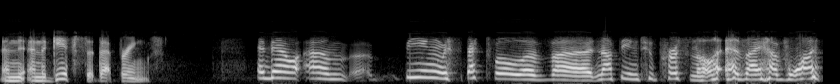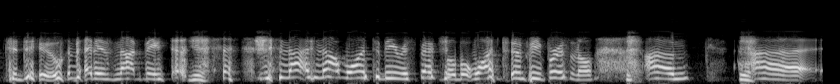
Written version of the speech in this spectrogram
and and the gifts that that brings. And now, um, being respectful of uh, not being too personal, as I have want to do. that is not being yeah. not not want to be respectful, but want to be personal. Um, yeah. uh,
